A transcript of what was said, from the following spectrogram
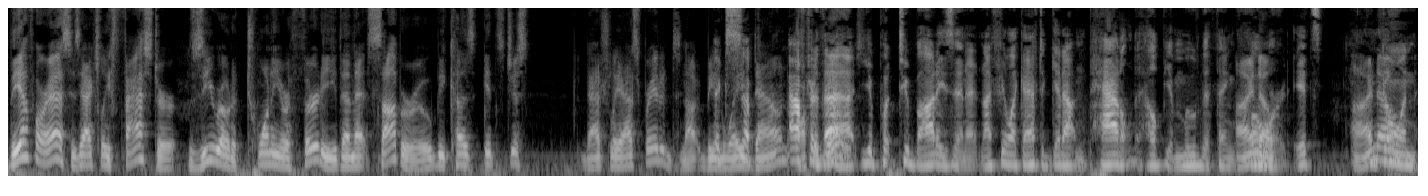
The FRS is actually faster, 0 to 20 or 30, than that Subaru because it's just naturally aspirated. It's not being weighed down. after that, you put two bodies in it, and I feel like I have to get out and paddle to help you move the thing I know. forward. It's I know. going.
